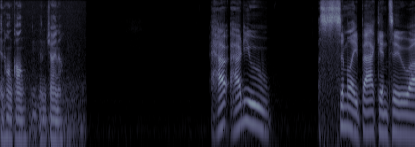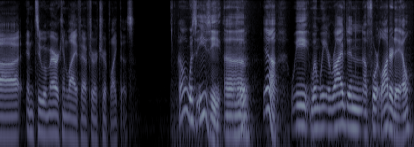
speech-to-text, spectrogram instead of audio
in Hong Kong and China. How how do you assimilate back into uh, into American life after a trip like this? Oh, it was easy. Uh, yeah, we when we arrived in uh, Fort Lauderdale,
